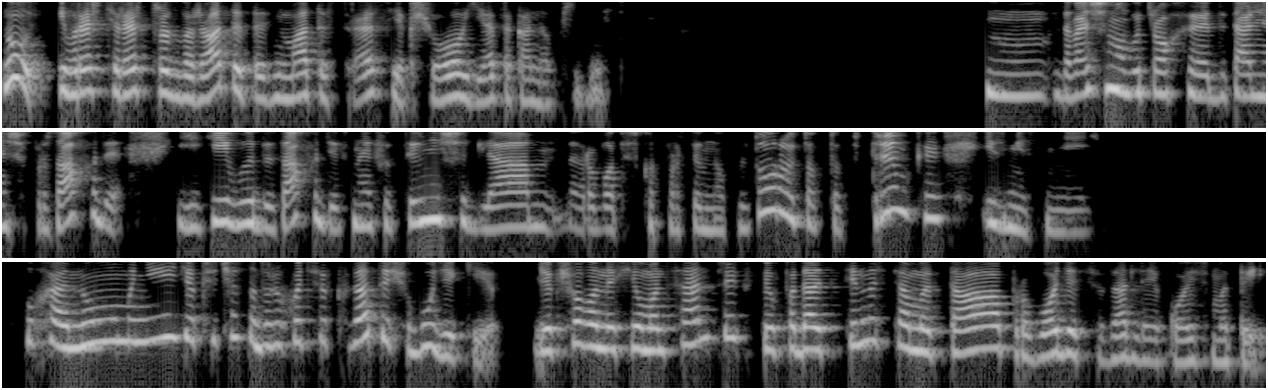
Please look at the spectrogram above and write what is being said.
Ну і, врешті-решт, розважати та знімати стрес, якщо є така необхідність. Давай ще, мабуть, трохи детальніше про заходи. Які види заходів найефективніші для роботи з корпоративною культурою, тобто підтримки і зміцнення її? Слухай, ну мені, якщо чесно, дуже хочеться сказати, що будь-які, якщо вони human-centric, співпадають з цінностями та проводяться задля якоїсь мети.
